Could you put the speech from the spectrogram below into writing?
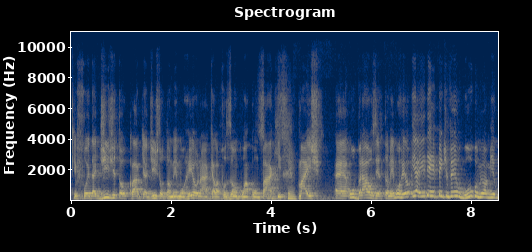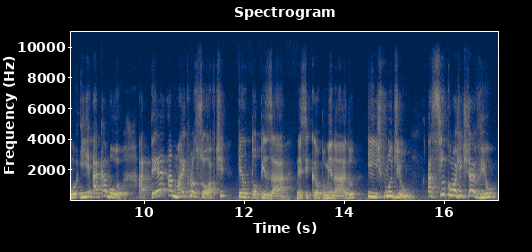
que foi da Digital, claro que a Digital também morreu naquela fusão com a Compaq, sim, sim. mas é, o browser também morreu, e aí de repente veio o Google, meu amigo, e acabou. Até a Microsoft tentou pisar nesse campo minado e explodiu. Assim como a gente já viu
